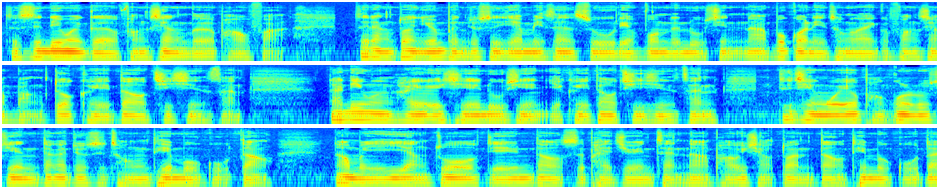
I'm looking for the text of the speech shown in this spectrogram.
这是另外一个方向的跑法。这两段原本就是阳明山十五连峰的路线，那不管你从哪一个方向跑，都可以到七星山。那另外还有一些路线也可以到七星山。之前我有跑过的路线，大概就是从天母古道。那我们也一样坐捷运到石牌捷运站，那跑一小段到天母古道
